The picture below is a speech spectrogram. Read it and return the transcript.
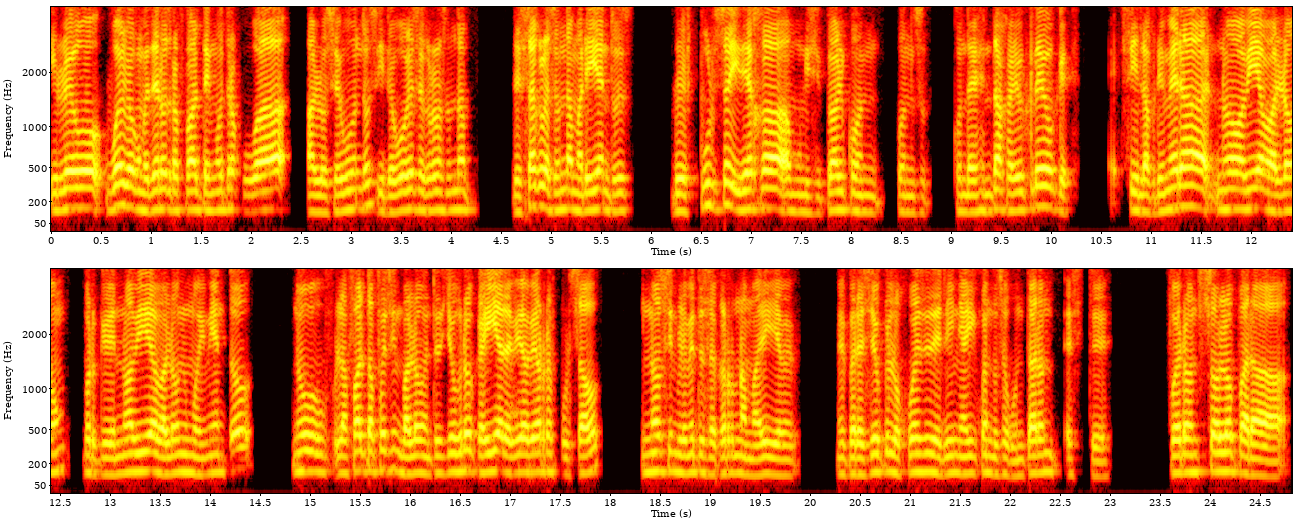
y luego vuelve a cometer otra falta en otra jugada a los segundos y le vuelve a sacar la segunda, le saca la segunda amarilla, entonces lo expulsa y deja a Municipal con, con, con desventaja. Yo creo que eh, si la primera no había balón, porque no había balón en movimiento, no, la falta fue sin balón, entonces yo creo que ahí ya debió haberlo expulsado y no simplemente sacar una amarilla. Me, pareció que los jueces de línea ahí cuando se juntaron, este, fueron solo para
